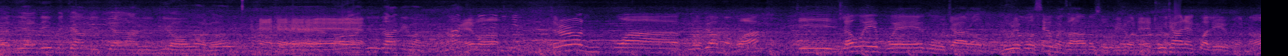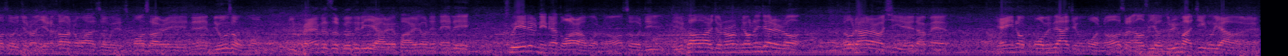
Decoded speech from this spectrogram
အဲဒီအဒီမကြောင်ပြီးပြန်လာပြီးပြောပေါ့နော်အော်ကျူးသားနေပါလားနော်အဲပေါ့ ကျွန်တော်တို့ဟိုဟာဘယ်လိုပြောမှာကွာဒီလက်ဝဲပွဲကိုကြတော့လူတွေပေါ်စိတ်ဝင်စားအောင်လို့ဆိုပြီးတော့လည်းထူးခြားတဲ့ကွက်လေးတွေပေါ့နော်ဆိုတော့ကျွန်တော်ရင်တစ်ခါတော့ဆိုရင် sponsor တွေနည်းနည်းမျိုးစုံပေါ့ဒီ brand visibility ရတဲ့ဘာရောနည်းနည်းလေး creative အနေနဲ့သွားတာပေါ့နော်ဆိုတော့ဒီဒီတစ်ခါကကျွန်တော်တို့မျှော်လင့်ချက်တွေတော့လုပ်ထားတာတော့ရှိတယ်ဒါပေမဲ့ရရင်တော့ပေါ်မပြချင်ဘူးပေါ့နော်ဆိုတော့ LCO 3မှာကြည့်လို့ရပါတယ်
